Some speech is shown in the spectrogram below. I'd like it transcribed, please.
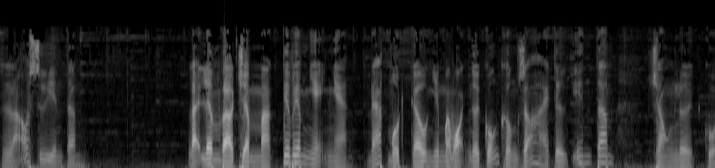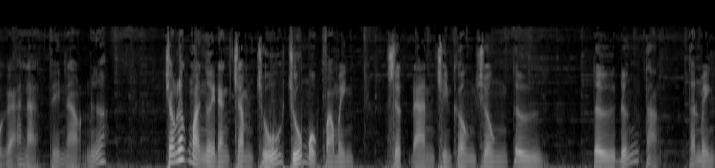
Lão sư yên tâm. Lại lâm vào trầm mặc, tiêu viêm nhẹ nhàng đáp một câu nhưng mà mọi người cũng không rõ hai từ yên tâm trong lời của gã là thế nào nữa. Trong lúc mọi người đang chăm chú, chú mục vào mình, sực đàn trên không trung từ từ đứng thẳng thân mình.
